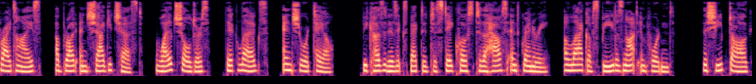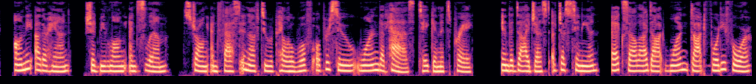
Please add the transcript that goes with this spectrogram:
bright eyes, a broad and shaggy chest, wide shoulders, thick legs, and short tail. Because it is expected to stay close to the house and granary, a lack of speed is not important. The sheepdog, on the other hand, should be long and slim, strong and fast enough to repel a wolf or pursue one that has taken its prey. In the Digest of Justinian, XLI.1.44,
